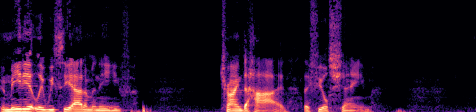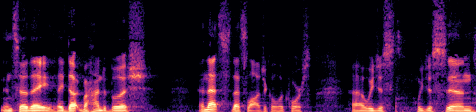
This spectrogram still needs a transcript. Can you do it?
Immediately, we see Adam and Eve trying to hide. They feel shame. And so they, they duck behind a bush. And that's, that's logical, of course. Uh, we just we just sinned,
